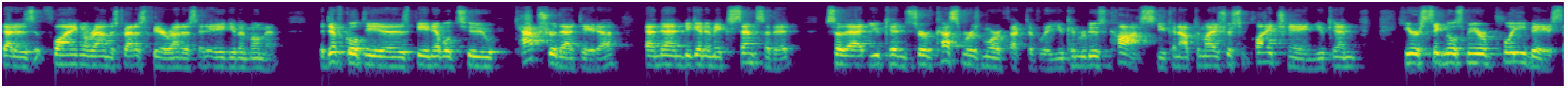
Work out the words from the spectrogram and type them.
that is flying around the stratosphere around us at a given moment. The difficulty is being able to capture that data and then begin to make sense of it so that you can serve customers more effectively. You can reduce costs. You can optimize your supply chain. You can hear signals from your employee base,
